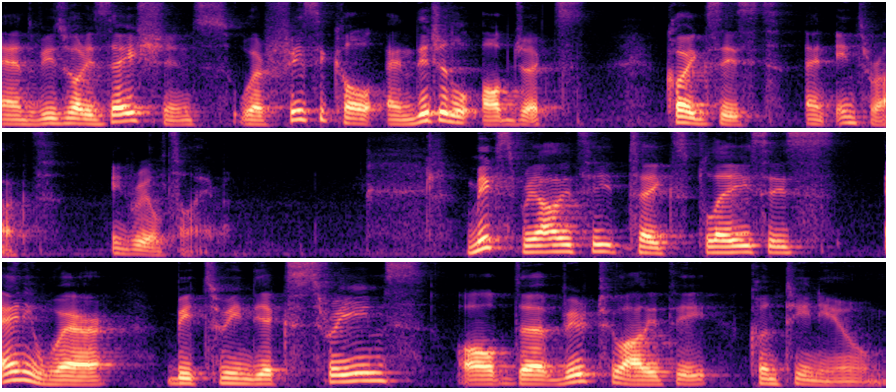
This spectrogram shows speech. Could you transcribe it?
and visualizations where physical and digital objects coexist and interact in real time. Mixed reality takes places anywhere between the extremes of the virtuality continuum,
